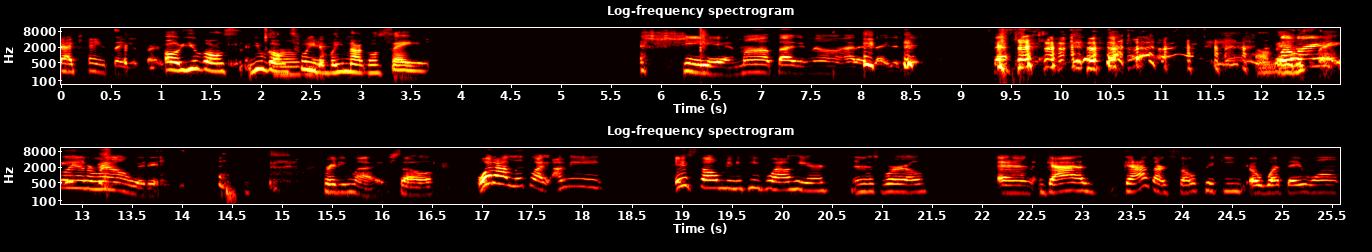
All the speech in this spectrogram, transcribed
I can't say it verbally. Oh, you gon' you gonna Oh, tweet yeah. it, but you're not gonna say it. Shit, motherfucker, no, I didn't say that. That's I'm well, I ain't playing around with it. Pretty much. So, what I look like, I mean, it's so many people out here in this world, and guys, guys are so picky of what they want.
